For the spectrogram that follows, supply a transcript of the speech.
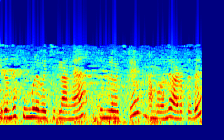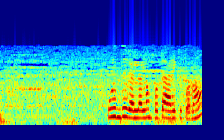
இது வந்து சிம்மில் வச்சுக்கலாங்க. சிம்மில் வச்சுட்டு நம்ம வந்து அடுத்தது உளுந்து வெள்ளம்லாம் போட்டு அரைக்க போகிறோம்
